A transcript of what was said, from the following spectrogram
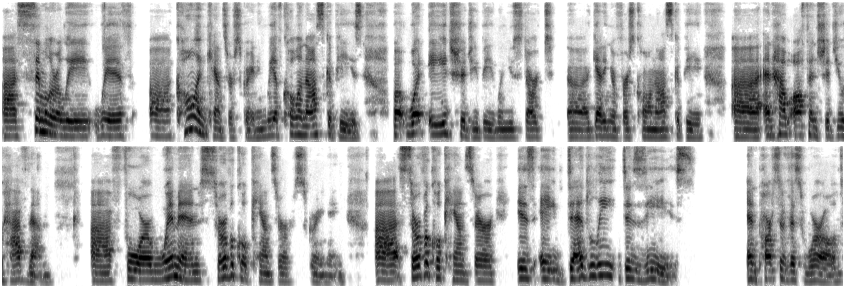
Uh, similarly, with uh, colon cancer screening. We have colonoscopies, but what age should you be when you start uh, getting your first colonoscopy? Uh, and how often should you have them? Uh, for women, cervical cancer screening. Uh, cervical cancer is a deadly disease in parts of this world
